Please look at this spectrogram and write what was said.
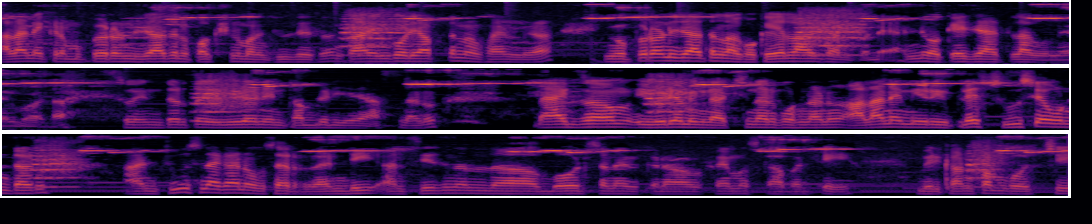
అలానే ఇక్కడ ముప్పై రెండు జాతుల పక్షులు మనం చూసేసాం. కానీ ఇంకోటి చెప్తున్నాను ఫైనల్గా ఈ ముప్పై రెండు జాతులు నాకు ఒకేలాగా కనపడాయి అన్నీ ఒకే జాతిలాగా ఉన్నాయన్నమాట. సో ఇంతటితో ఈ వీడియో నేను కంప్లీట్ చేస్తున్నాను మాక్సిమం ఈ వీడియో మీకు నచ్చింది అనుకుంటున్నాను. అలానే మీరు ఈ ప్లేస్ చూసే ఉంటారు. అండ్ చూసినా కానీ ఒకసారి రండి. అండ్ సీజనల్ బర్డ్స్ అనేవి ఇక్కడ ఫేమస్ కాబట్టి మీరు కన్ఫామ్గా వచ్చి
